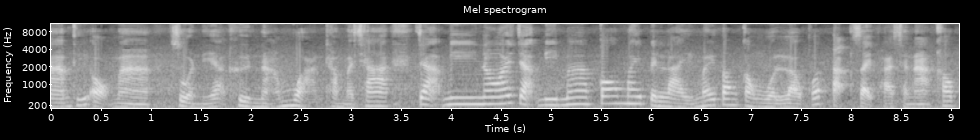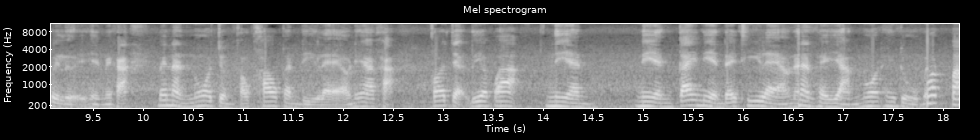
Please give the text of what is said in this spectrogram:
น้ำที่ออกมาส่วนนี้คือน้ำหวานธรรมชาติ จะมีน้อยจะมีมากก็ไม่เป็นไร ไม่ต้องกังวลเราก็ตักใส่ภาชนะเข้าไปเลยเห็นไหมคะแม่นันนวดจนเขาเข้ากันดีแล้วเนี่ยค่ะ ก็จะเรียกว่าเนียน เนียนใกล้เนียนได้ที่แล้วนะนันพยายามนวดให้ดู นวดไป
